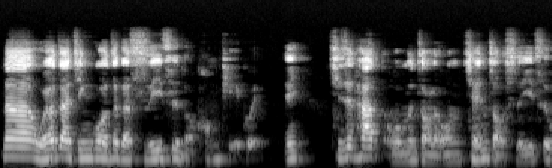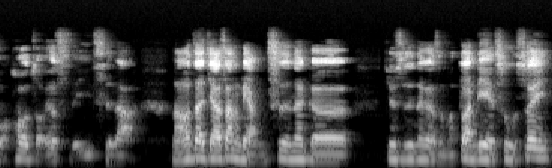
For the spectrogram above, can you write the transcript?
那我又再经过这个十一次的空铁轨，哎。其实它我们走了往前走十一次，往后走又十一次啦，然后再加上两次那个就是那个什么断裂处，所以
